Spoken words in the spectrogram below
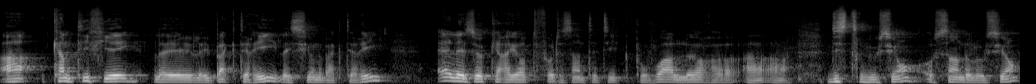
à quantifier les bactéries, les cyanobactéries, et les eucaryotes photosynthétiques pour voir leur euh, distribution au sein de l'océan,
